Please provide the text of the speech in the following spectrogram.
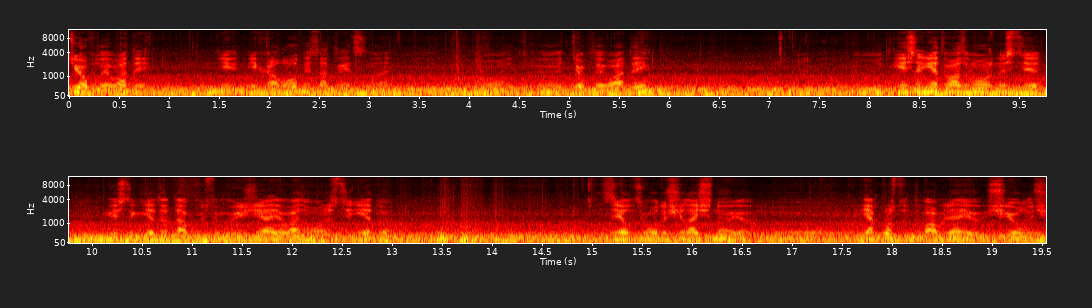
теплой воды не, не холодной, соответственно, вот, э, теплой воды. Вот. Если нет возможности, если где-то, допустим, выезжаю, возможности нету сделать воду щелочную, э, я просто добавляю щелочь.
